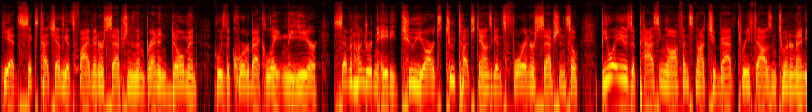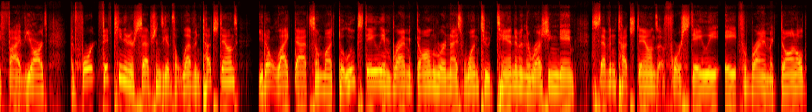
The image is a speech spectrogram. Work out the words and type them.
He had six touchdowns against five interceptions. And then Brandon Doman, who was the quarterback late in the year, 782 yards, two touchdowns against four interceptions. So BYU is a passing offense, not too bad, 3,295 yards. The four, 15 interceptions against 11 touchdowns. You don't like that so much, but Luke Staley and Brian McDonald were a nice one two tandem in the rushing game. Seven touchdowns for Staley, eight for Brian McDonald.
